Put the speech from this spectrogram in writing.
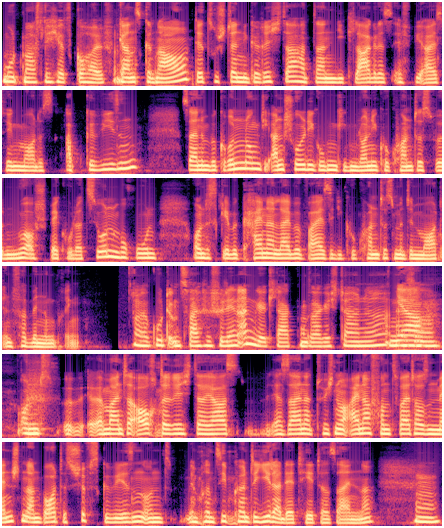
mutmaßlich jetzt geholfen. Ganz genau. Der zuständige Richter hat dann die Klage des FBIs wegen Mordes abgewiesen. Seine Begründung, die Anschuldigungen gegen Lonnie Contes würden nur auf Spekulationen beruhen und es gebe keinerlei Beweise, die Contes mit dem Mord in Verbindung bringen. Na gut, im Zweifel für den Angeklagten, sage ich da, ne? Also ja, und äh, er meinte auch, der Richter, ja, er sei natürlich nur einer von 2000 Menschen an Bord des Schiffs gewesen und im Prinzip könnte jeder der Täter sein, ne? Hm.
